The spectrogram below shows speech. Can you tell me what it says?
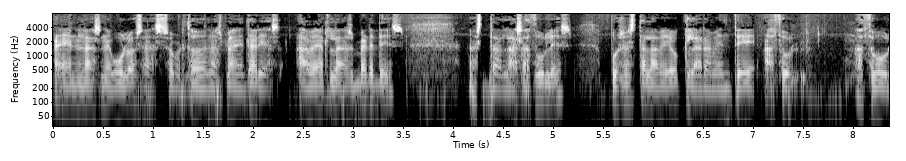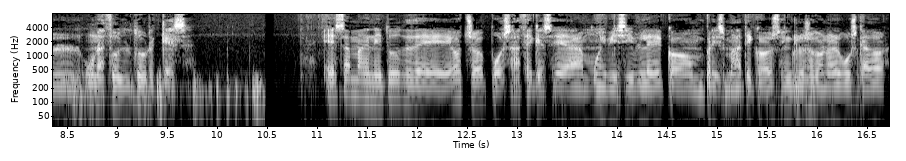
en las nebulosas, sobre todo en las planetarias, a verlas verdes, hasta las azules, pues esta la veo claramente azul, azul, un azul turquesa. Esa magnitud de 8 pues hace que sea muy visible con prismáticos, incluso con el buscador,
